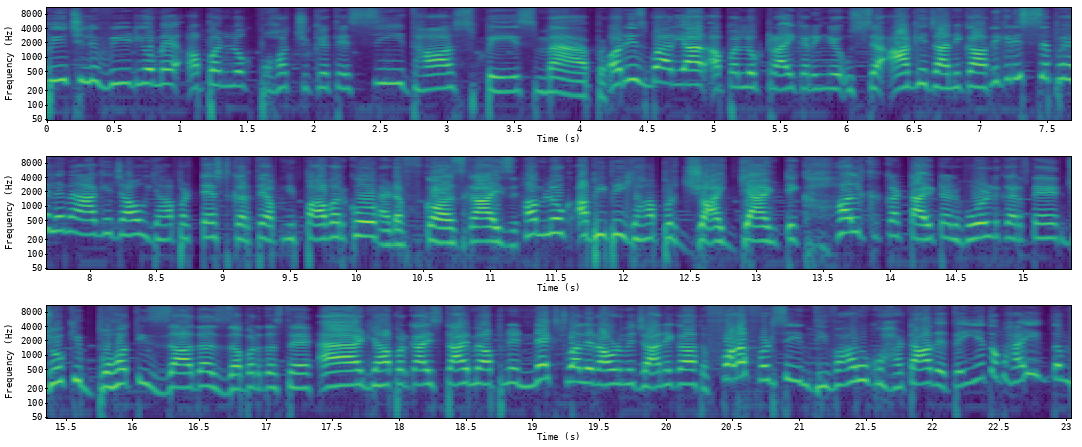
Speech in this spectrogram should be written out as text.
पिछली वीडियो में अपन लोग पहुँच चुके थे सीधा स्पेस मैप और इस बार यार अपन लोग ट्राई करेंगे उससे आगे जाने का। लेकिन इससे पहले मैं आगे जाऊँ, यहाँ पर टेस्ट करते अपनी पावर को। एंड ऑफ़ कोर्स गाइस हम लोग अभी भी यहाँ पर जाइगेंटिक हल्क का टाइटल होल्ड करते हैं, जो कि बहुत ही ज़्यादा ज़बरदस्त है। एंड यहाँ पर गाइस टाइम है अपने नेक्स्ट वाले राउंड में जाने का। तो फटाफट से इन दीवारों को हटा देते हैं। ये तो भाई एकदम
